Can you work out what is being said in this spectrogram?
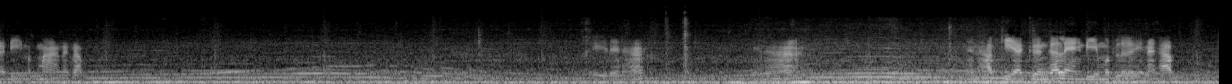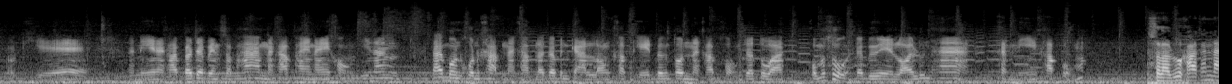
ก็ดีมากๆนะครับโอเคเลยนะนี่นะนี่นะครับ เกียร์เกินก็แรงดีหมดเลยนะครับ โอเค อันนี้นะครับก็จะเป็นสภาพนะครับภายในของที่นั่งด้านบนคนขับนะครับแล้วก็เป็นการลองขับเทสเบื้องต้นนะครับของเจ้าตัวคมสุ WA 100 รุ่น 5 คันนี้ครับผมสำหรับลูกค้าท่านใด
